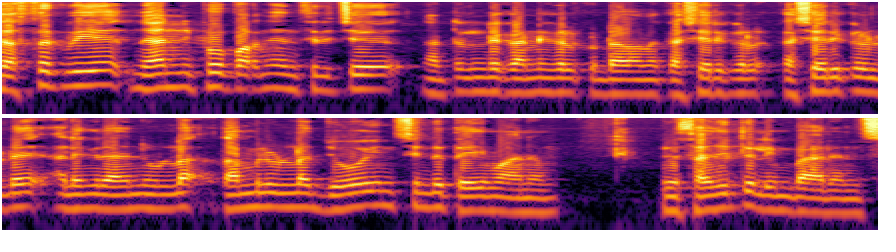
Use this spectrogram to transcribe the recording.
ശസ്ത്രക്രിയ ഞാൻ ഇപ്പോൾ പറഞ്ഞതനുസരിച്ച് നട്ടലിന്റെ കണ്ണികൾക്കുണ്ടാകുന്ന കശേരുക്കൾ കശേരുക്കളുടെ അല്ലെങ്കിൽ അതിനുള്ള തമ്മിലുള്ള ജോയിൻസിന്റെ തേയ്മാനം പിന്നെ സജിറ്റൽ ഇംബാലൻസ്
